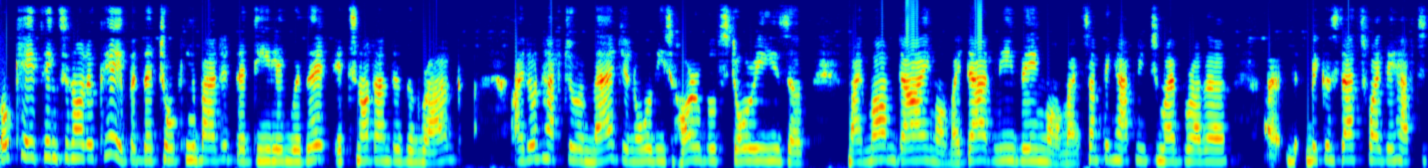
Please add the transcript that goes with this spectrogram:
okay, things are not okay, but they're talking about it, they're dealing with it, it's not under the rug. I don't have to imagine all these horrible stories of my mom dying or my dad leaving or my something happening to my brother uh, because that's why they have to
